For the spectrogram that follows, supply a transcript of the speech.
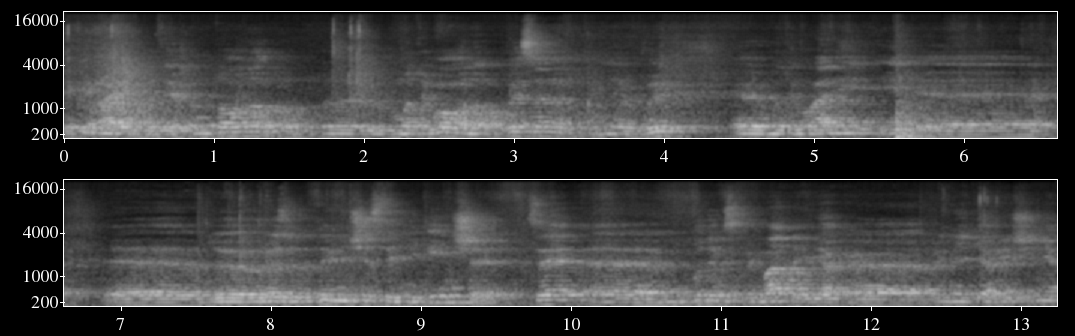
яке має бути ґрунтовно, мотивовано описано в е, це е, будемо сприймати як е, прийняття рішення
